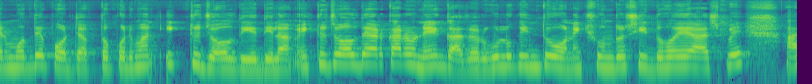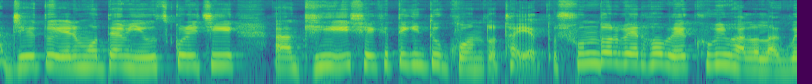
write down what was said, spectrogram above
এর মধ্যে পর্যাপ্ত পরিমাণ একটু জল দিয়ে দিলাম। একটু জল দেওয়ার কারণে গাজরগুলো কিন্তু অনেক সুন্দর সিদ্ধ হয়ে আসবে। আর যেহেতু এর মধ্যে আমি ইউজ করেছি ঘি, সেক্ষেত্রে কিন্তু গন্ধটা এত সুন্দর বের হবে, খুবই ভালো লাগবে।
